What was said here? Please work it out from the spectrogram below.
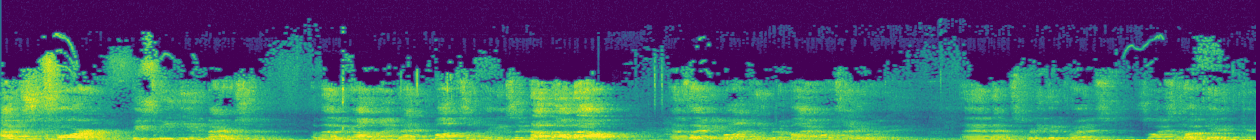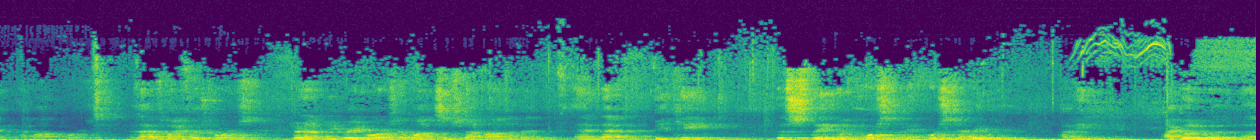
I was torn between the embarrassment of having gone like that and bought something and say, no, no, no, and thinking, well, I'm eager to buy a horse anyway. And that was a pretty good price. So I said, okay, and I bought the horse. And that was my first horse. Turned out to be a great horse. I won some stuff on him, and, and that became this thing of horses. I had horses everywhere. I mean, I go to a, a,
